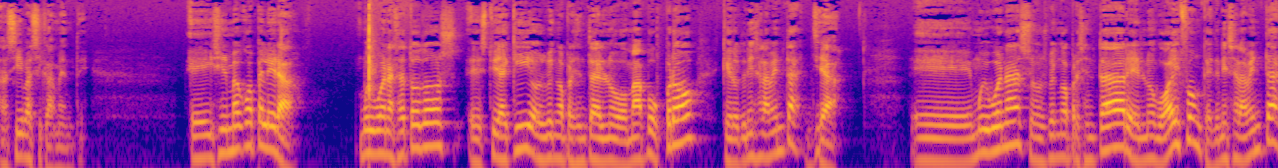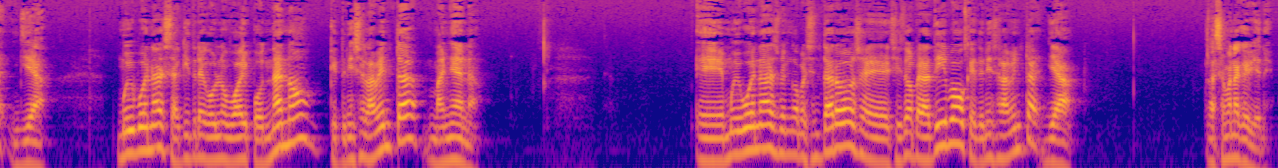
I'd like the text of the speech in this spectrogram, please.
Así básicamente. Eh, y sin embargo Apple era muy buenas a todos, estoy aquí, os vengo a presentar el nuevo MacBook Pro que lo tenéis a la venta ya. Eh, muy buenas, os vengo a presentar el nuevo iPhone que tenéis a la venta ya. Muy buenas, aquí traigo el nuevo iPod Nano que tenéis a la venta mañana. Eh, muy buenas, vengo a presentaros el sistema operativo que tenéis a la venta ya. La semana que viene.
